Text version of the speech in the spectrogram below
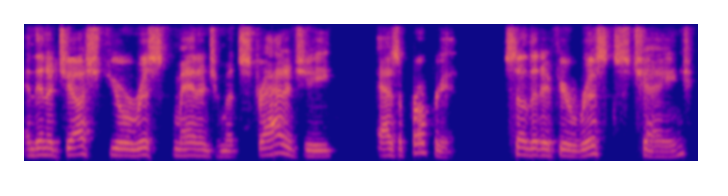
and then adjust your risk management strategy as appropriate so that if your risks change,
